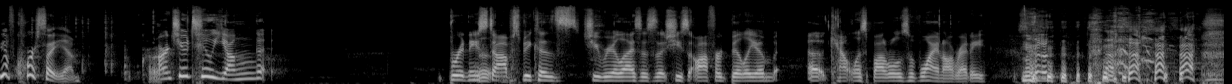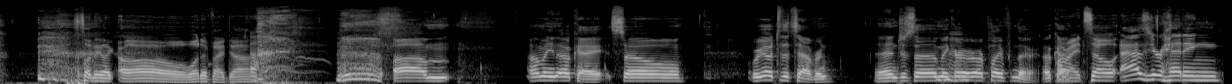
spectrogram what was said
Yeah, of course I am. Aren't you too young? Brittany stops because she realizes that she's offered Billiam uh, countless bottles of wine already. Something like, oh, what have I done? um, I mean, okay. So we go to the tavern. and just uh, make our, our plan from there. Okay. All right. So as you're heading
